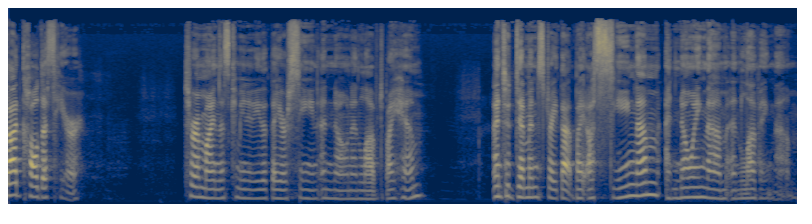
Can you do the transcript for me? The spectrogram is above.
God called us here to remind this community that they are seen and known and loved by Him, and to demonstrate that by us seeing them and knowing them and loving them.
